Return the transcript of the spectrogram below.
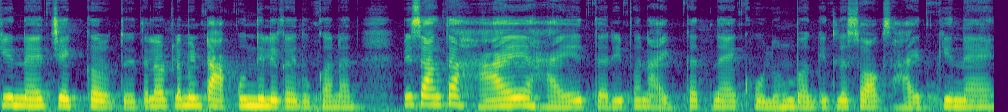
की नाही चेक करतो आहे त्याला वाटलं मी टाकून दिले काही दुकानात. मी सांगता हाय हाय तरी पण ऐकत नाही खोलून बघितलं सॉक्स आहेत की नाही?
